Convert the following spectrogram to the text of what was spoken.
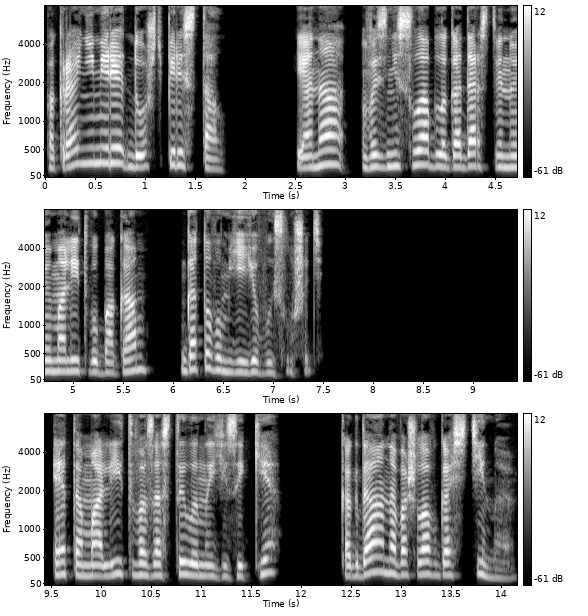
По крайней мере, дождь перестал, и она вознесла благодарственную молитву богам, готовым ее выслушать. Эта молитва застыла на языке, когда она вошла в гостиную,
